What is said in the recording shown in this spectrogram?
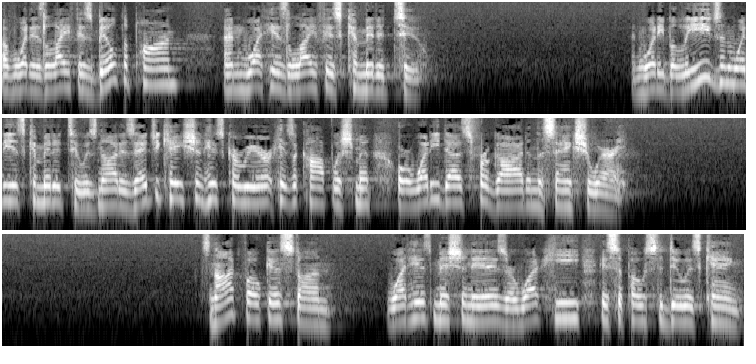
of what his life is built upon, and what his life is committed to. And what he believes and what he is committed to is not his education, his career, his accomplishment, or what he does for God in the sanctuary. It's not focused on what his mission is or what he is supposed to do as king.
